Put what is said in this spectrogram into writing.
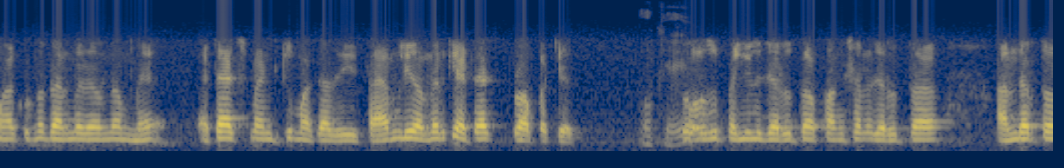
మాకున్న దాని మీద ఉన్న అటాచ్మెంట్కి మాకు అది ఫ్యామిలీ అందరికీ అటాచ్ ప్రాపర్టీ అది. రోజు పెళ్ళిళ్ళు జరుగుతా ఫంక్షన్ జరుగుతా అందరితో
